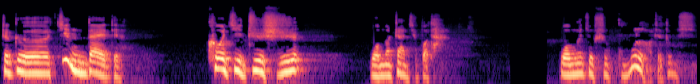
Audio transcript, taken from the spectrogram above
这个近代的。科技知识，我们暂且不谈。我们就是古老的东西。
